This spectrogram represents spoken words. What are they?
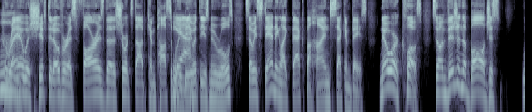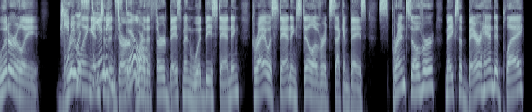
Mm. Correa was shifted over as far as the shortstop can possibly Yeah. be with these new rules. So he's standing like back behind second base, nowhere close. So envision the ball just literally dribbling into the dirt still. where the third baseman would be standing. Correa was standing still over at second base, sprints over, makes a barehanded play,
